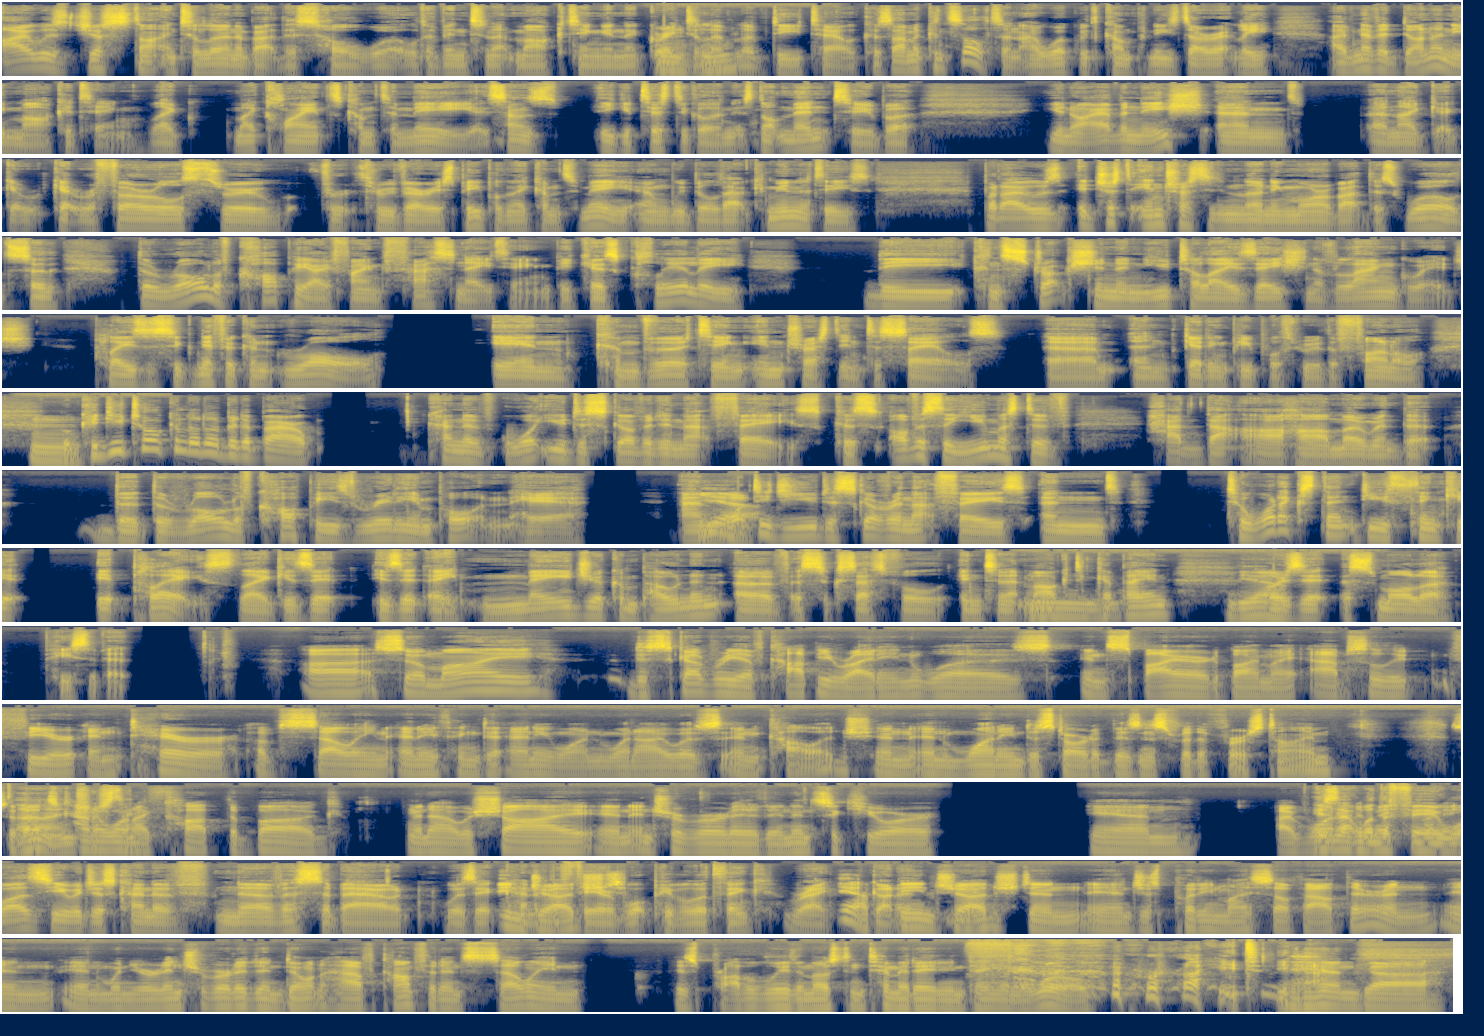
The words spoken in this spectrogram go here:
I was just starting to learn about this whole world of internet marketing in a greater mm-hmm. level of detail because I'm a consultant. I work with companies directly. I've never done any marketing. Like my clients come to me. It sounds egotistical and it's not meant to, but you know, I have a niche and and I get, get, get referrals through for, through various people and they come to me and we build out communities but I was just interested in learning more about this world. So the role of copy I find fascinating because clearly the construction and utilization of language plays a significant role in converting interest into sales um, and getting people through the funnel. Mm. But could you talk a little bit about kind of what you discovered in that phase? Because obviously you must have had that aha moment that the the role of copy is really important here. And yeah. what did you discover in that phase? And to what extent do you think it it plays? Like, is it is it a major component of a successful internet marketing mm, campaign, yeah. or is it a smaller piece of it? Uh, so my discovery of copywriting was inspired by my absolute fear and terror of selling anything to anyone when I was in college and, and wanting to start a business for the first time. So that's oh, kind of when I caught the bug and I was shy and introverted and insecure. And I Is that what the fear money. was? You were just kind of nervous about was it being kind judged. of the fear of what people would think? Right. Yeah, Got being it. judged yeah. and and just putting myself out there and and and when you're introverted and don't have confidence, selling is probably the most intimidating thing in the world. right. Yeah. And uh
